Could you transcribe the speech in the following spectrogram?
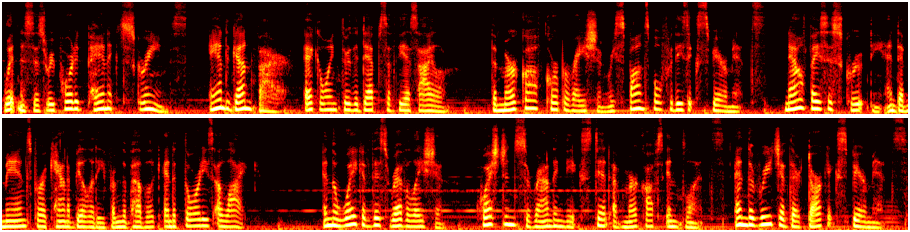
Witnesses reported panicked screams and gunfire echoing through the depths of the asylum. The Murkoff Corporation, responsible for these experiments, now faces scrutiny and demands for accountability from the public and authorities alike. In the wake of this revelation, questions surrounding the extent of Murkoff's influence and the reach of their dark experiments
